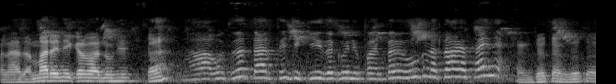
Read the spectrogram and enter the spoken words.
પણ આજ અમારે નહીં કરવાનું છે. હા? હા હું તો તાર થઈ ગઈ કી જગોની પણ તમે ઉગલા તારે થાય ને. જોતા જોતા?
